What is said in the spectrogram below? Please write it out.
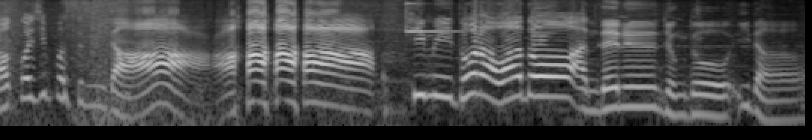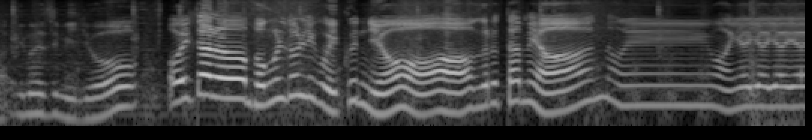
맞고 싶었습니다. 아하하하. 힘이 돌아와도 안 되는 정도이다. 이 말씀이죠. 어 일단은 봉을 돌리고 있군요. 어, 그렇다면 어이, 와야야야야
